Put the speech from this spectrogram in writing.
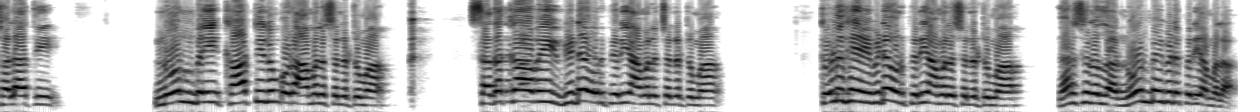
சலாத்தி. நோன்பை காட்டிலும் ஒரு அமலை சொல்லட்டுமா? சதக்காவை விட ஒரு பெரிய அமலை சொல்லட்டுமா? தொழுகையை விட ஒரு பெரிய அமலை சொல்லட்டுமா? யார சொல்லலாம் நோன்பை விட பெரிய அமலா?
